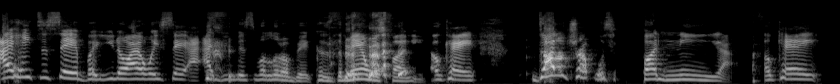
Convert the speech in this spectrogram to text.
I hate to say it, but you know, I always say I, I do miss him a little bit because the man was funny. Okay, Donald Trump was funny. Okay,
